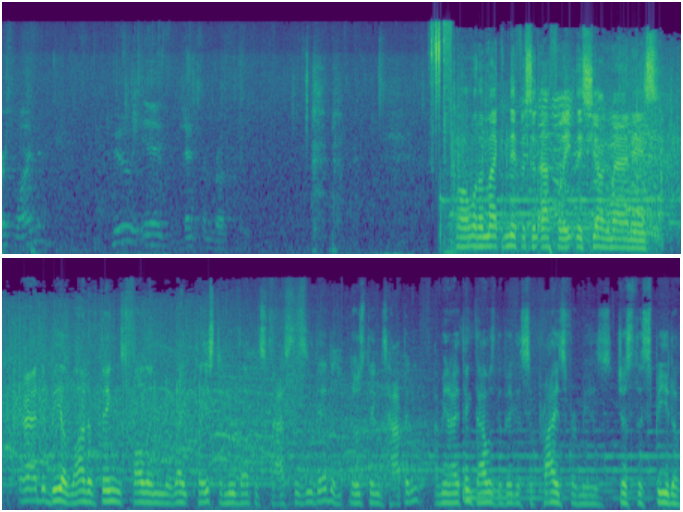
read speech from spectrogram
first one. Who is Jenson Brooksby? Oh, what a magnificent athlete this young man is. There had to be a lot of things fall in the right place to move up as fast as he did, and those things happened. I mean, I think that was the biggest surprise for me is just the speed of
